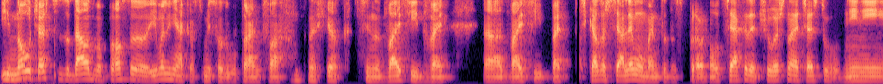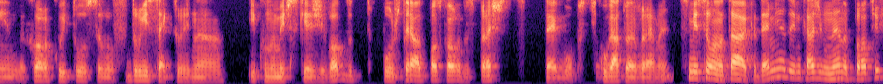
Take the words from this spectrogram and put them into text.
И много често се задават въпроса, има ли някакъв смисъл да го правим това? Като си на 22, 25, си казваш сега ли е момента да спра. От всякъде чуваш най-често роднини, хора, които са в други сектори на економическия живот, да поощряват по-скоро да спреш те глупости, когато е време. Смисъла на тази академия е да им кажем не, напротив,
